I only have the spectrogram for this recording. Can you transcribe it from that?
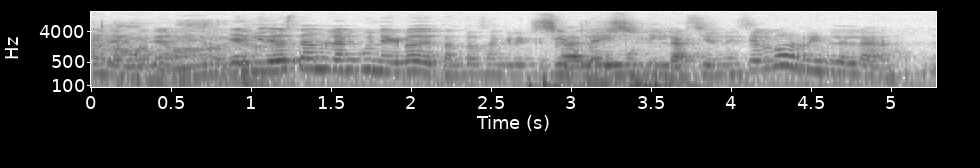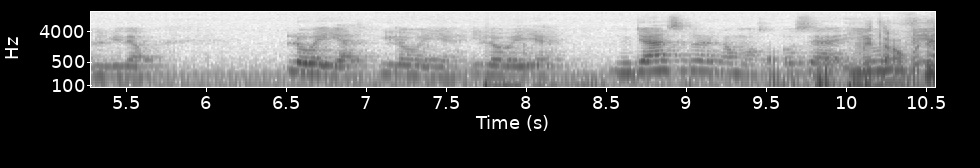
En el video. El video está en blanco y negro de tanta sangre que Sí, sale pues y sí. mutilaciones y algo horrible la, el video. Lo veía y lo veía y lo veía. Ya así lo dejamos. O sea, y Me un día-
